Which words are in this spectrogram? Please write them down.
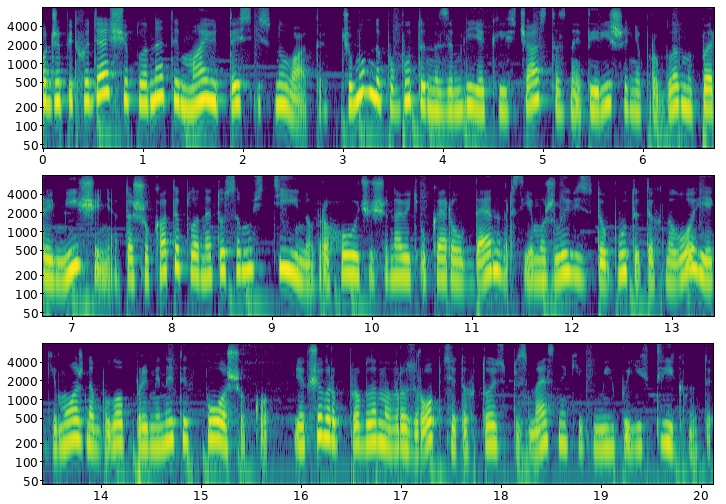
Отже, підходящі планети мають десь існувати. Чому б не побути на Землі якийсь час та знайти рішення проблеми переміщення та шукати планету самостійно, враховуючи, що навіть у Керол Денверс є можливість здобути технології, які можна було б примінити в пошуку. Якщо проблема в розробці, то хтось з месників міг би їх твікнути.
